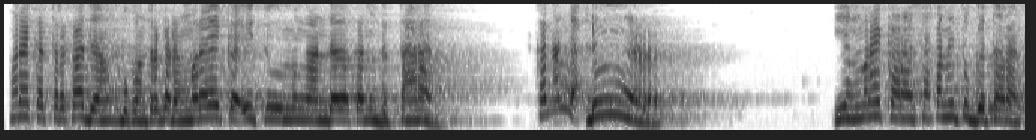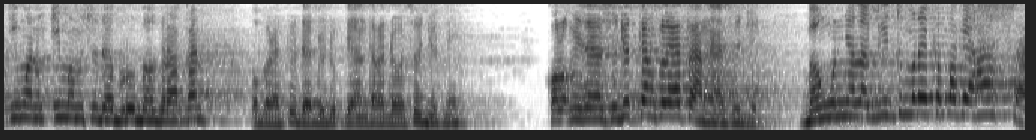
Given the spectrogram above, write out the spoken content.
Mereka terkadang, bukan terkadang, mereka itu mengandalkan getaran. Karena nggak dengar. Yang mereka rasakan itu getaran. Imam imam sudah berubah gerakan. Oh berarti udah duduk di antara dua sujud nih. Kalau misalnya sujud kan kelihatan ya sujud. Bangunnya lagi itu mereka pakai rasa.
